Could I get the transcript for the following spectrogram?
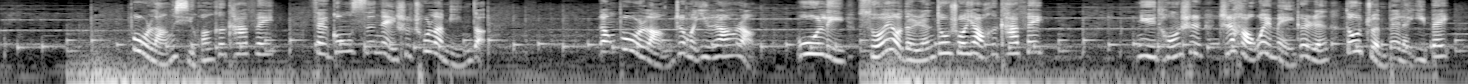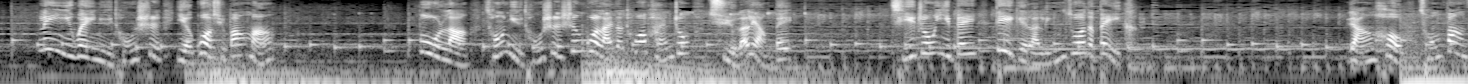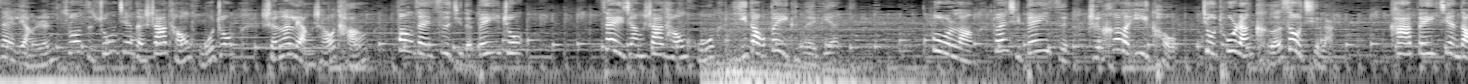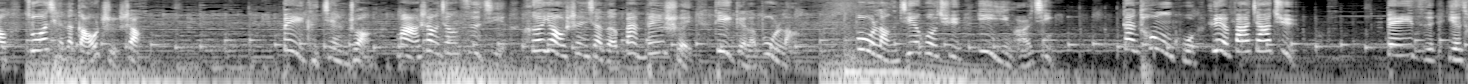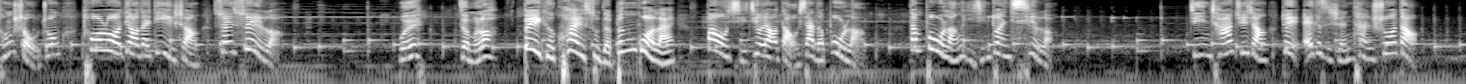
布朗喜欢喝咖啡，在公司内是出了名的。让布朗这么一嚷嚷，屋里所有的人都说要喝咖啡，女同事只好为每个人都准备了一杯。另一位女同事也过去帮忙。布朗从女同事伸过来的托盘中取了两杯，其中一杯递给了邻桌的贝克，然后从放在两人桌子中间的砂糖壶中盛了两勺糖，放在自己的杯中，再将砂糖壶移到贝克那边。布朗端起杯子，只喝了一口，就突然咳嗽起来，咖啡溅到桌前的稿纸上。贝克见状，马上将自己喝药剩下的半杯水递给了布朗。布朗接过去一饮而尽，但痛苦越发加剧，杯子也从手中脱落，掉在地上，摔碎了。喂，怎么了？贝克快速地奔过来，抱起就要倒下的布朗，但布朗已经断气了。警察局长对 X 神探说道：“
